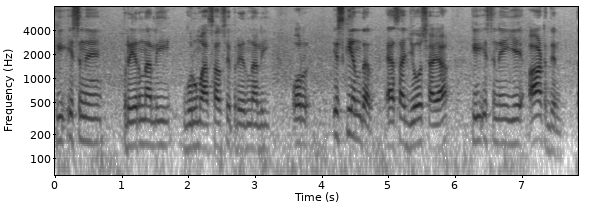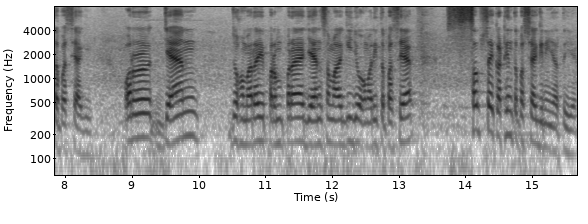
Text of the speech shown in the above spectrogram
कि इसने प्रेरणा ली, गुरु माँ साहब से प्रेरणा ली और इसके अंदर ऐसा जोश आया कि इसने ये आठ दिन तपस्या की। और जैन जो हमारा परंपरा है, जैन समाज की जो हमारी तपस्या है, सबसे कठिन तपस्या गिनी जाती है।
